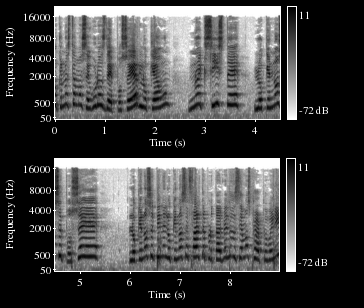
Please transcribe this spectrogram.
lo que no estamos seguros de poseer, lo que aún no existe, lo que no se posee, lo que no se tiene, lo que no hace falta, pero tal vez lo deseamos para provenir.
